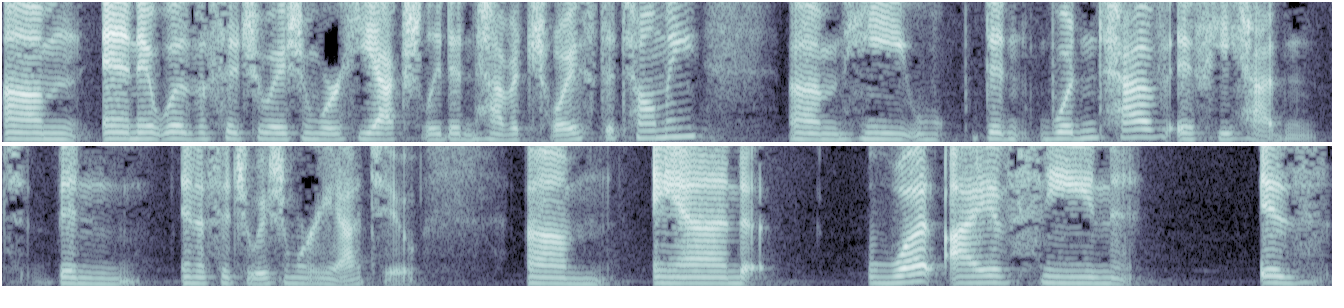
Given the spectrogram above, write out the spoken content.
Um, and it was a situation where he actually didn't have a choice to tell me. Um, he didn't wouldn't have if he hadn't been in a situation where he had to. Um, and what I have seen is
